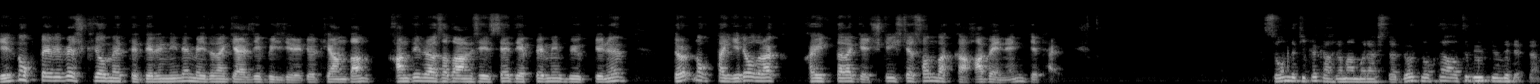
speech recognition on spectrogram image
7.55 kilometre derinliğine meydana geldiği bildirildi. Öte yandan Kandil Rasathanesi ise depremin büyüklüğünü 4.7 olarak kayıtlara geçti. İşte son dakika haberinin detayları. Son dakika Kahramanmaraş'ta 4.6 büyüklüğünde deprem.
